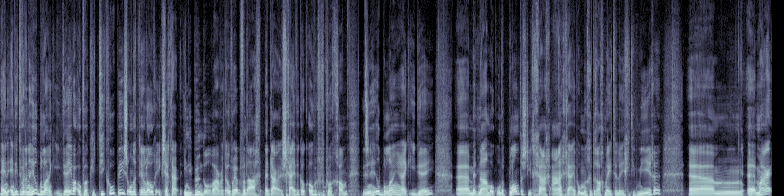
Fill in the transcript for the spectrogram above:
En, en dit wordt een heel belangrijk idee, waar ook wel kritiek op is onder theologen. Ik zeg daar in die bundel waar we het over hebben vandaag, eh, daar schrijf ik ook over de vloek van Gam. Dit is een heel belangrijk idee, eh, met name ook onder planters die het graag aangrijpen om hun gedrag mee te legitimeren. Ehm, eh, maar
